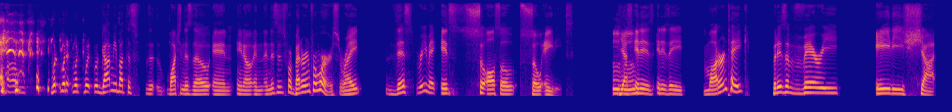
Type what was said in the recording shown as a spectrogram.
um, what, what what what what got me about this the, watching this though, and you know, and and this is for better and for worse, right? This remake is so also so 80s. Yes, Mhm. it is. It is a modern take, but it's a very 80s shot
